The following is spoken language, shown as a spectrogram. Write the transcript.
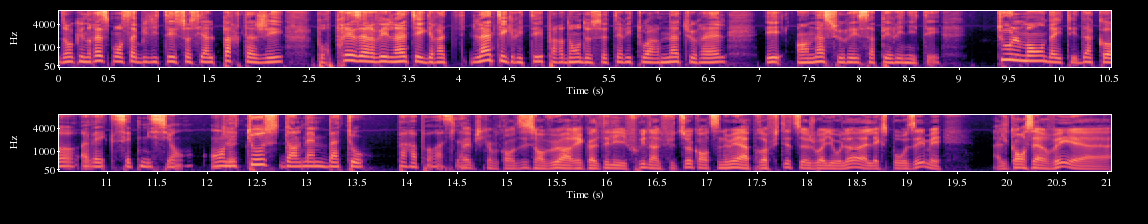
Donc, une responsabilité sociale partagée pour préserver l'intégrité pardon, de ce territoire naturel et en assurer sa pérennité. Tout le monde a été d'accord avec cette mission. On est tous dans le même bateau par rapport à cela. Ouais, puis comme on dit, si on veut en récolter les fruits dans le futur, continuer à profiter de ce joyau-là, à l'exposer, mais à le conserver. euh,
